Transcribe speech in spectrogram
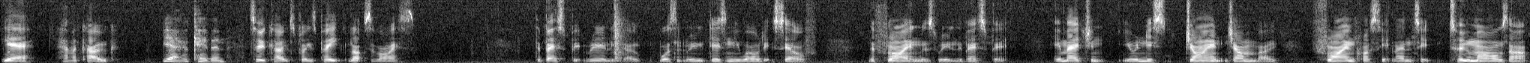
Yeah, have a Coke. Yeah, okay then. Two Cokes, please, Pete. Lots of ice. The best bit, really, though, wasn't really Disney World itself. The flying was really the best bit. Imagine you're in this giant jumbo flying across the Atlantic, two miles up,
